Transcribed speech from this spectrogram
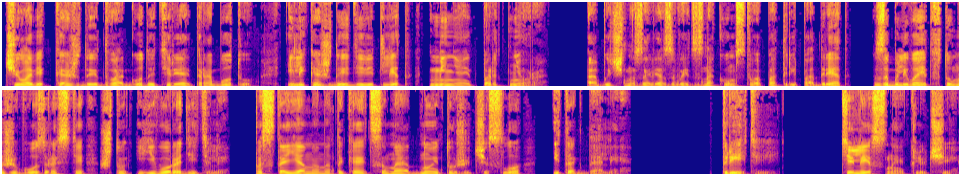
человек каждые два года теряет работу или каждые девять лет меняет партнера, обычно завязывает знакомства по три подряд заболевает в том же возрасте, что и его родители, постоянно натыкается на одно и то же число и так далее. Третий. Телесные ключи.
